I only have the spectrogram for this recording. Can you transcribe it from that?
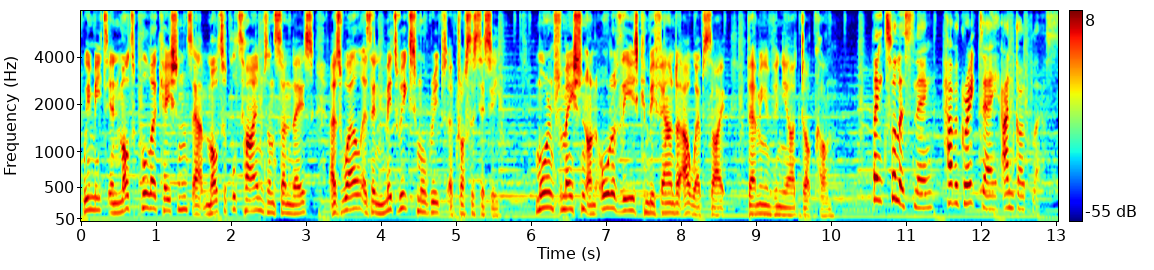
We meet in multiple locations at multiple times on Sundays, as well as in midweek small groups across the city. More information on all of these can be found at our website, birminghamvineyard.com. Thanks for listening. Have a great day and God bless.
